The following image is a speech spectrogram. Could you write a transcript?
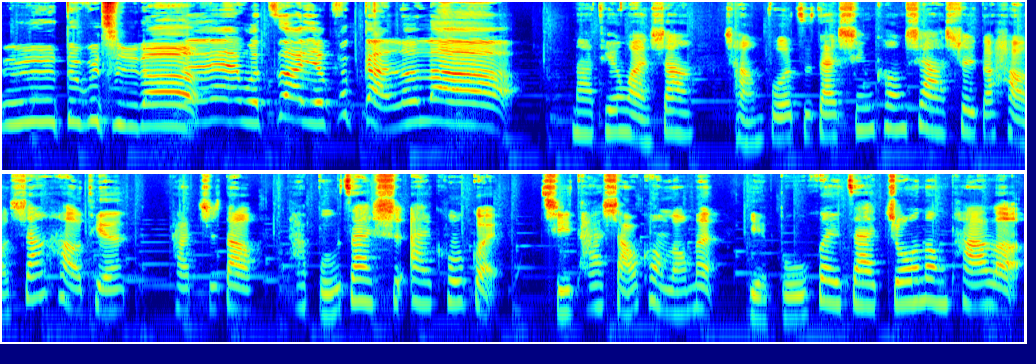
嗯，对不起啦，哎，我再也不敢了啦。那天晚上，长脖子在星空下睡得好香好甜。他知道他不再是爱哭鬼，其他小恐龙们也不会再捉弄他了。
